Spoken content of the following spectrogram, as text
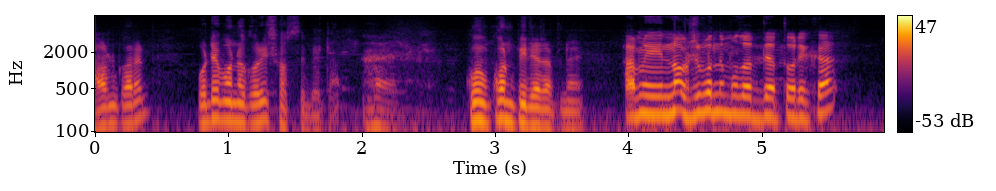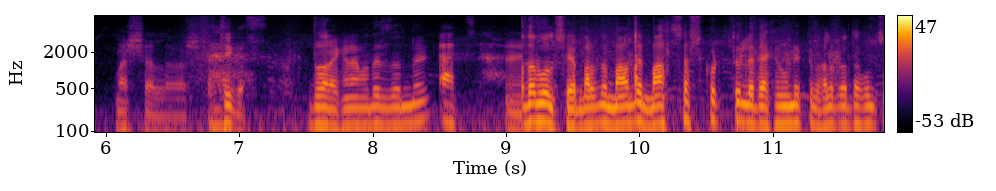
ধারণ করেন ওটা মনে করি সবচেয়ে বেটার কোন কোন পীরের আপনি? আমি নকশবন্দি মুদাদ্দিয়া তরিকা। মার্শাল্লাহ ঠিক আছে। দোয়া রাখেন আমাদের জন্য। আচ্ছা। কথা বলছি আমাদের আমাদের মাছ চাষ করতে হলে দেখেন উনি একটা ভালো কথা বলছে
